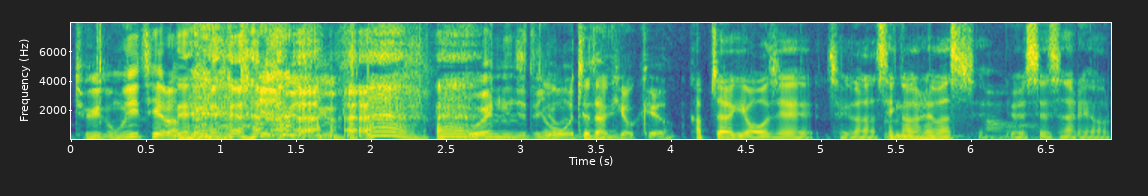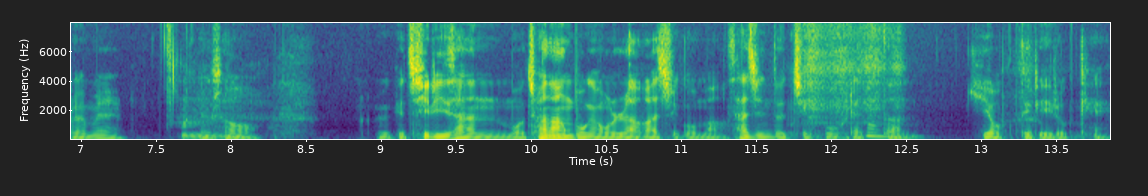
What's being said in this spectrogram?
되게 너무 디테일한데 지금 뭐 했는지도 이거 어떻게 다. 기억해요? 갑자기 어제 제가 생각을 해봤어요. 아. 13살의 여름을 음. 그래서 그렇게 지리산 뭐 천왕봉에 올라가지고 막 사진도 찍고 그랬던 기억들이 이렇게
